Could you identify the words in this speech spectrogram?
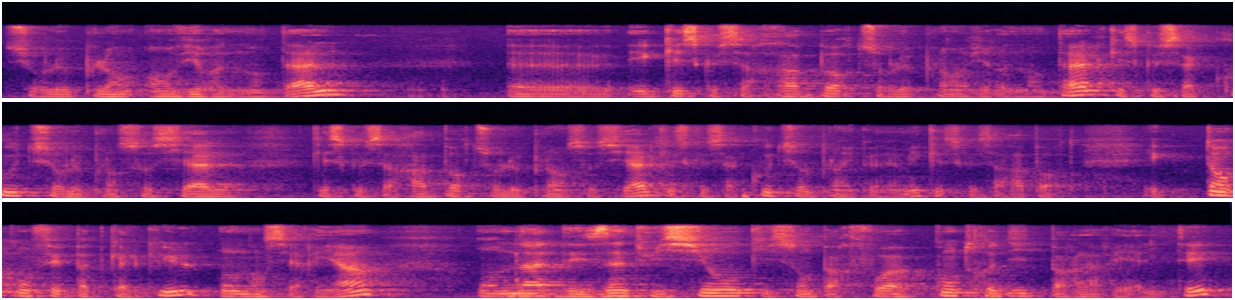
sur le plan environnemental euh, et qu'est-ce que ça rapporte sur le plan environnemental, qu'est-ce que ça coûte sur le plan social, qu'est-ce que ça rapporte sur le plan social, qu'est-ce que ça coûte sur le plan économique, qu'est-ce que ça rapporte. Et tant qu'on ne fait pas de calcul, on n'en sait rien. On a des intuitions qui sont parfois contredites par la réalité.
